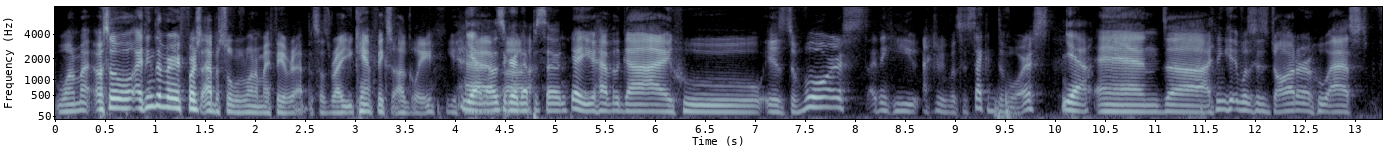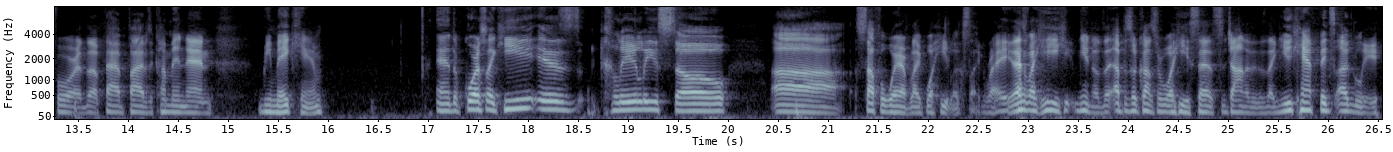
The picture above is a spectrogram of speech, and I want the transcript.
one of my oh, so I think the very first episode was one of my favorite episodes. Right. You can't fix ugly. You yeah that was a great uh, episode Yeah, you have the guy who is divorced. I think he actually was his second divorce. yeah And uh, I think it was his daughter who asked for the Fab Five to come in and remake him. And of course, like he is clearly so uh self-aware of like what he looks like right? That's why he you know the episode comes from what he says to jonathan. Is like you can't fix ugly.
